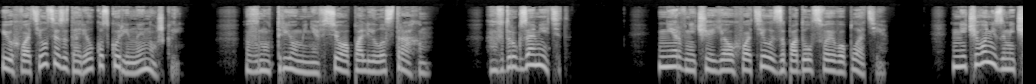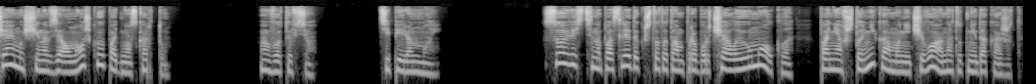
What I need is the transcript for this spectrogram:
и ухватился за тарелку с куриной ножкой. Внутри у меня все опалило страхом. Вдруг заметит. Нервничая, я ухватилась за подол своего платья. Ничего не замечая, мужчина взял ножку и поднес ко рту. Вот и все. Теперь он мой. Совесть напоследок что-то там пробурчала и умолкла, поняв, что никому ничего она тут не докажет.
